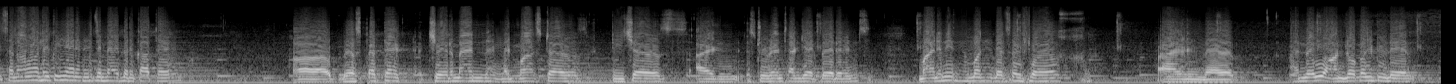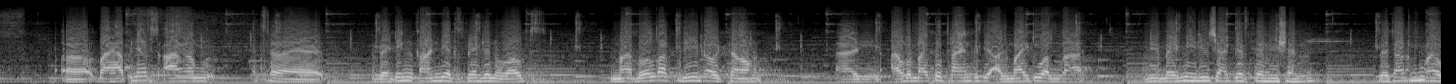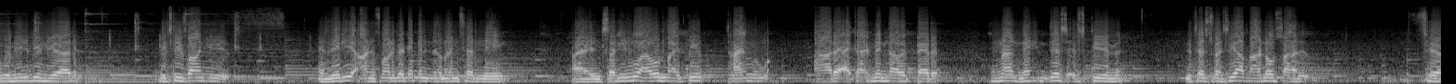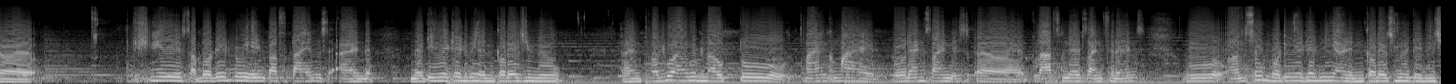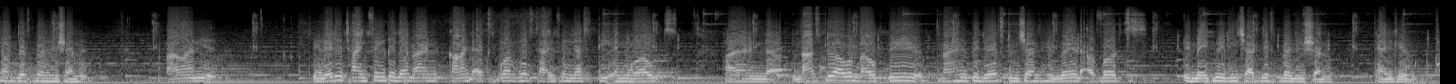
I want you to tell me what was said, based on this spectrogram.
Assalamualaikum warahmatullahi wabarakatuh. Uh, respected chairman, headmasters, teachers, and students and their parents. My name is Muhammad Basir and uh, I'm very honorable today. Uh, my happiness I am uh, waiting can't be explained in words. My goals are three right now, and I would like to thank the Almighty Allah. He made me reach at this position. Without him, I wouldn't be here. This is a very unforgettable moment for me. And secondly, I would like to thank our academic director who has made this. This is Rasia Bano Sal. She supported me in tough times and motivated me, encouraged me. And thirdly, I would like to thank my parents and uh, classmates and friends who also motivated me and encouraged me to reach out this position. And very thankful to them and can't express this thankfulness in words. And uh, lastly, our to thank to those teachers made efforts to make me reach at this position. Thank you.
